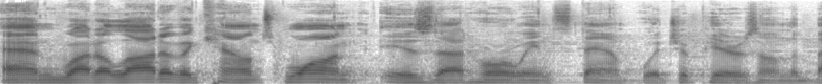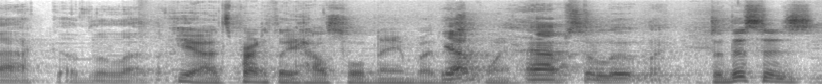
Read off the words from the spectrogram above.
And what a lot of accounts want is that Horween stamp, which appears on the back of the leather. Yeah, it's practically a household name by this point. absolutely. So this is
